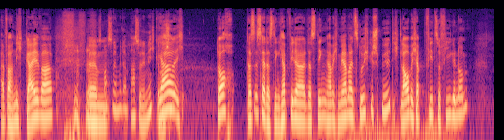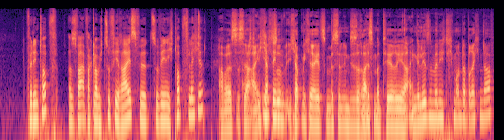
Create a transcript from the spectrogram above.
einfach nicht geil war. Was ähm, machst du denn mit dem? Hast du den nicht gewaschen? ja, ich doch, das ist ja das Ding. Ich habe wieder das Ding habe ich mehrmals durchgespült. Ich glaube, ich habe viel zu viel genommen für den Topf. Also es war einfach, glaube ich, zu viel Reis für zu wenig Topffläche. Aber das ist ja Aber ich- eigentlich ich hab so, ich habe mich ja jetzt ein bisschen in diese Reismaterie eingelesen, wenn ich dich mal unterbrechen darf.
